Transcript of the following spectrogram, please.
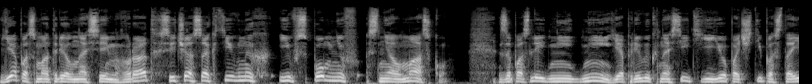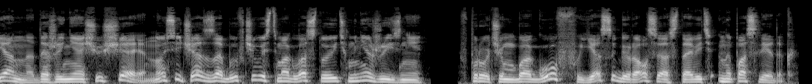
Я посмотрел на семь врат, сейчас активных, и, вспомнив, снял маску. За последние дни я привык носить ее почти постоянно, даже не ощущая, но сейчас забывчивость могла стоить мне жизни. Впрочем, богов я собирался оставить напоследок.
